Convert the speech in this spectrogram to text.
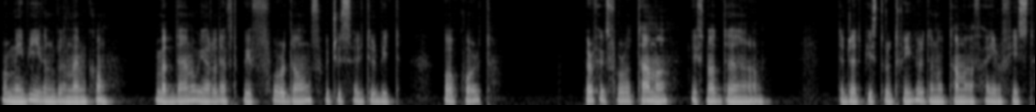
Or maybe even Blamenco. But then we are left with 4 dons, which is a little bit awkward. Perfect for Otama, if not the, the Jet Pistol trigger, then Otama Fire Fist.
